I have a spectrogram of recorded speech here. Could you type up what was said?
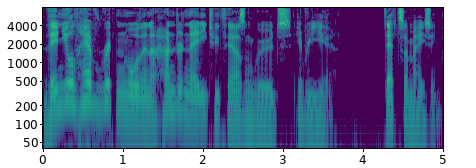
Then you'll have written more than 182,000 words every year. That's amazing.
